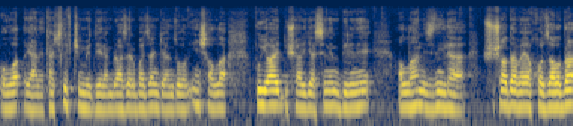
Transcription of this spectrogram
ola, yəni təklif kimi deyirəm bir Azərbaycan gənci olaraq inşallah bu yay düşərgəsinin birini Allahın izni ilə Şuşada və ya Xocalıda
